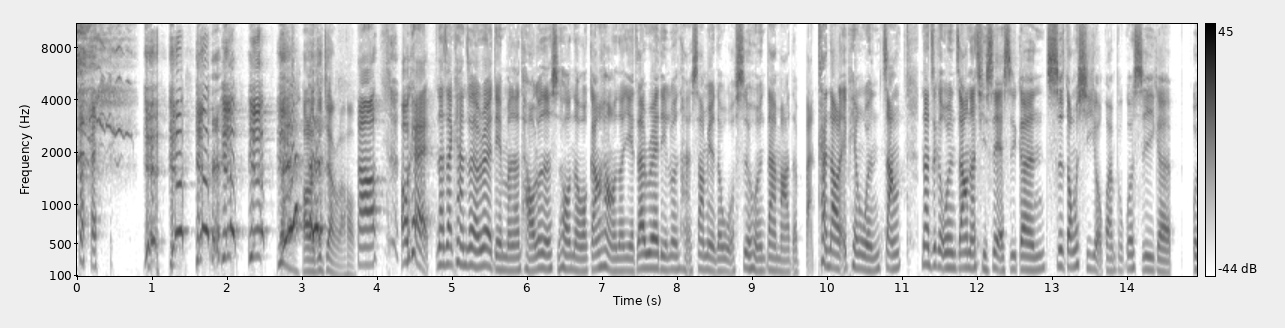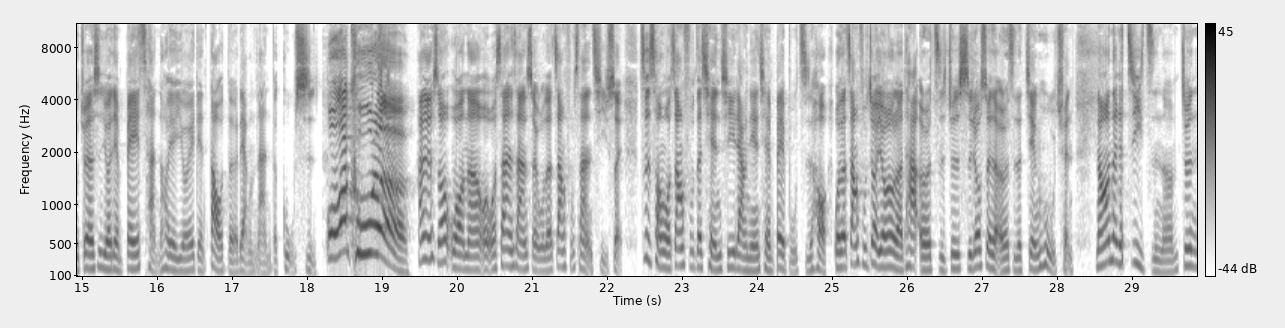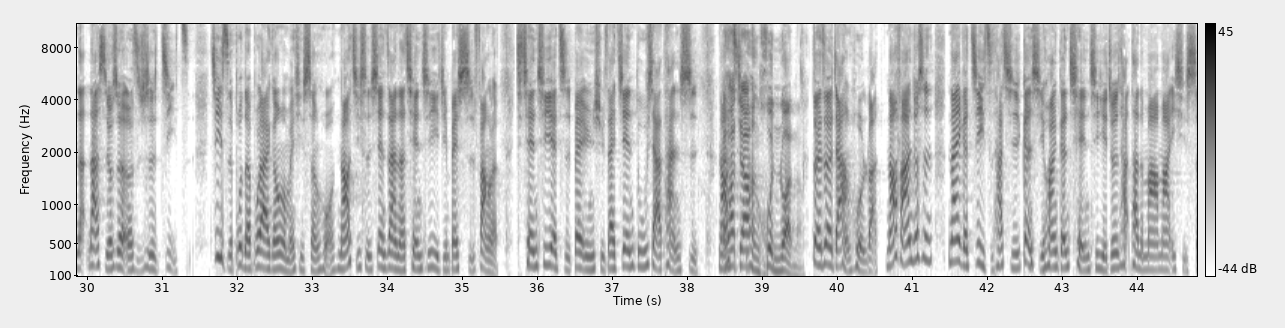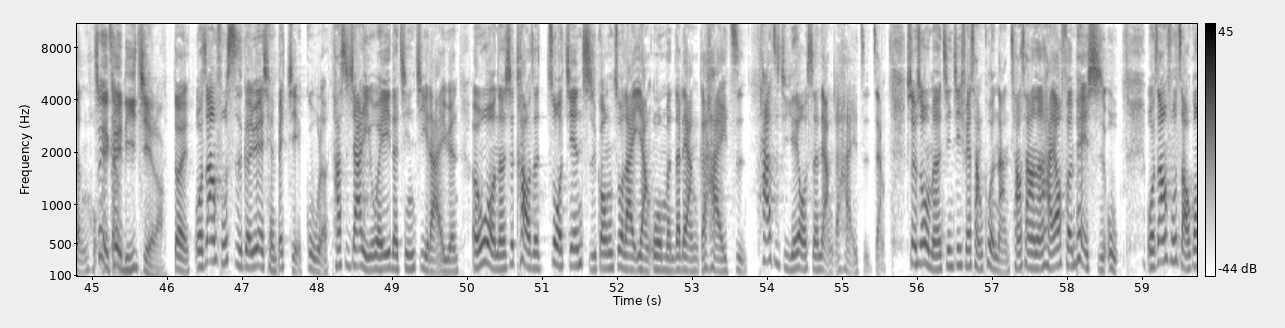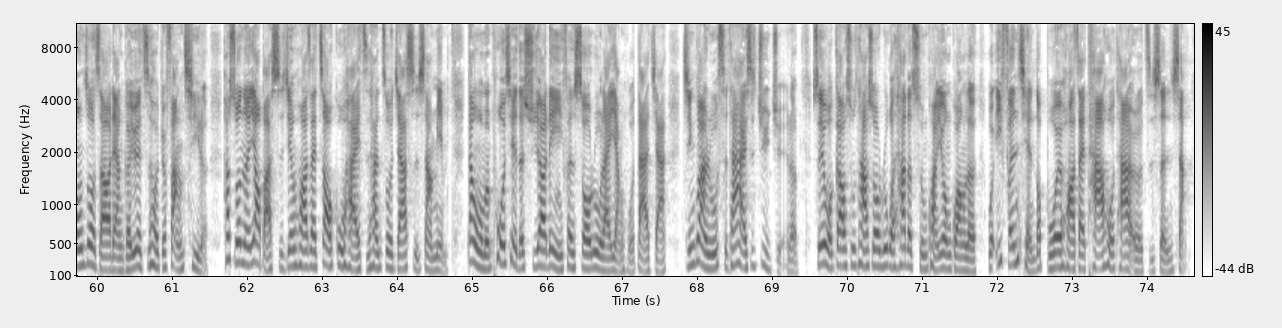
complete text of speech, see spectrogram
好了，就这样了哈。好，OK。那在看这个瑞典们的讨论的时候呢，我刚好呢也在 Ready 论坛上面的“我是混蛋妈”的版看到了一篇文章。那这个文章呢，其实也是跟吃东西有关，不过是一个。我觉得是有点悲惨，然后也有一点道德两难的故事。我要哭了。他就说：“我呢，我我三十三岁，我的丈夫三十七岁。自从我丈夫的前妻两年前被捕之后，我的丈夫就拥有了他儿子，就是十六岁的儿子的监护权。然后那个继子呢，就是那那十六岁的儿子就是继子，继子不得不来跟我们一起生活。然后即使现在呢，前妻已经被释放了，前妻也只被允许在监督下探视。然后、欸、他家很混乱呢、啊，对，这个家很混乱。然后反正就是那一个继子，他其实更喜欢跟前妻，也就是他他的妈妈一起生活。这也可以理。”解了，对，我丈夫四个月前被解雇了，他是家里唯一的经济来源，而我呢是靠着做兼职工作来养我们的两个孩子，他自己也有生两个孩子，这样，所以说我们的经济非常困难，常常呢还要分配食物。我丈夫找工作找了两个月之后就放弃了，他说呢要把时间花在照顾孩子和做家事上面，但我们迫切的需要另一份收入来养活大家。尽管如此，他还是拒绝了，所以我告诉他说，如果他的存款用光了，我一分钱都不会花在他或他儿子身上。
